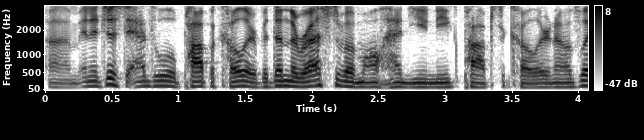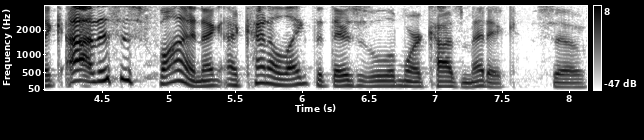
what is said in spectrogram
um, and it just adds a little pop of color. But then the rest of them all had unique pops of color, and I was like, ah, this is fun. I, I kind of like that theirs is a little more cosmetic, so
